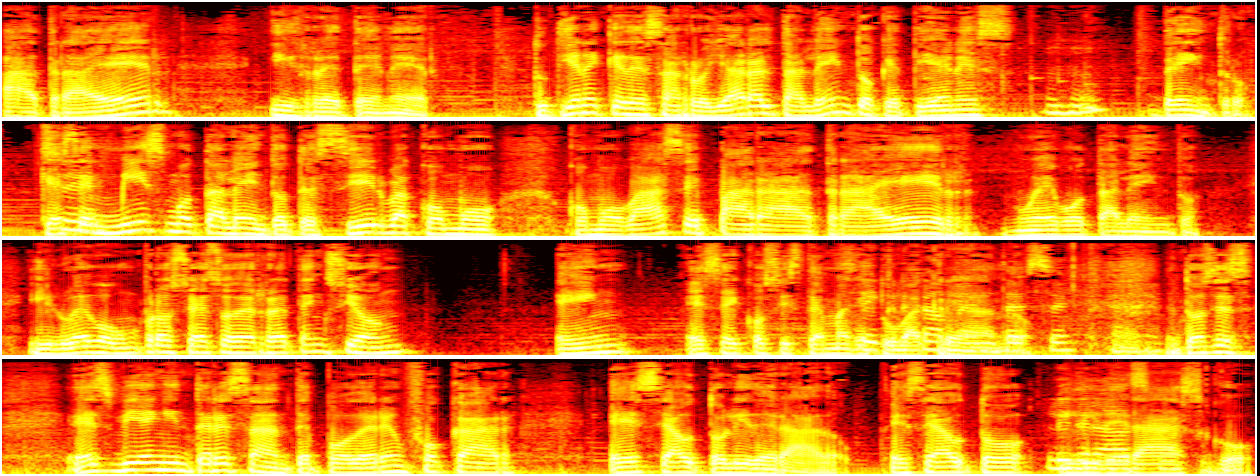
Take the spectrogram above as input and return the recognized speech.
atraer y retener. Tú tienes que desarrollar al talento que tienes dentro. Que Sí. ese mismo talento te sirva como, como base para atraer nuevo talento. Y luego un proceso de retención en ese ecosistema que tú vas creando. sí. Entonces, es bien interesante poder enfocar ese autoliderado, ese autoliderazgo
